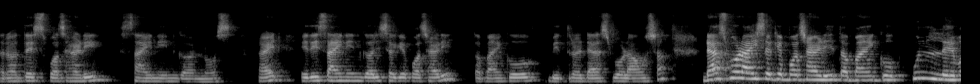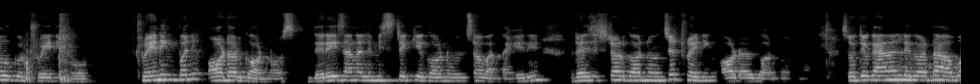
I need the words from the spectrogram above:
र त्यस पछाडि साइन इन गर्नुहोस् राइट यदि साइन इन गरिसके पछाडि तपाईँको भित्र ड्यासबोर्ड आउँछ। ड्यासबोर्ड आइसके पछाडि तपाईँको कुन लेभलको ट्रेनिङ हो? ट्रेनिङ पनि अर्डर गर्नुहोस्। धेरैजनाले मिस्टेक के गर्नुहुन्छ भन्दाखेरि रेजिस्टर गर्नुहुन्छ ट्रेनिङ अर्डर गर्नुहुन्न। सो त्यो कारणले गर्दा अब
